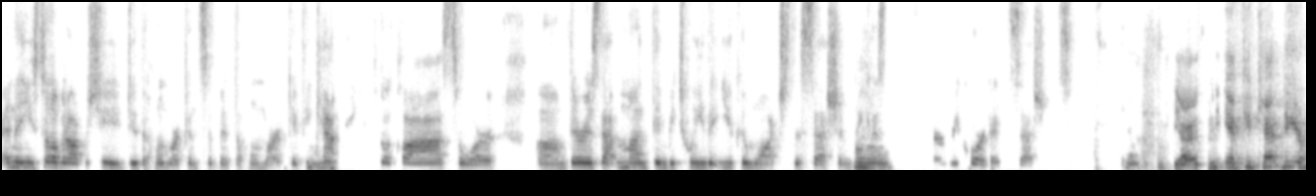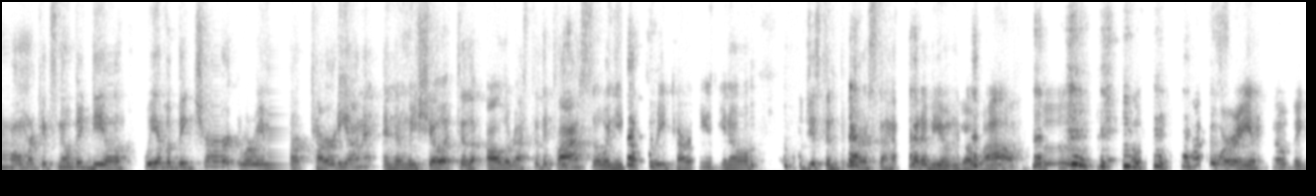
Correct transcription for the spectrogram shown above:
and then you still have an opportunity to do the homework and submit the homework. If you mm-hmm. can't to a class or um, there is that month in between that you can watch the session because mm. they're recorded sessions. Yeah, if you can't do your homework, it's no big deal. We have a big chart where we mark tardy on it, and then we show it to the, all the rest of the class. So when you get three tardies, you know, we just embarrass the heck out of you and go, wow. Ooh, oh, not to worry, it's no big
